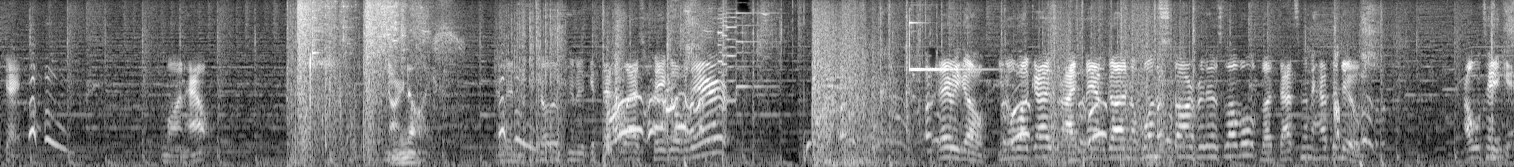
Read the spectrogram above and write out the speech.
Okay. Come on, Hal. Nice. Nice. And then Matilda's gonna get that last pig over there. There we go. You know what, guys? I may have gotten a one star for this level, but that's gonna have to do. I will take it.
